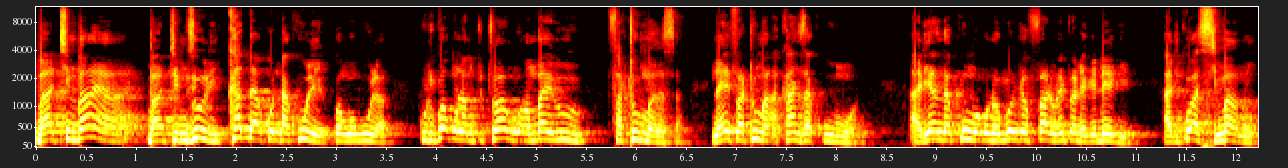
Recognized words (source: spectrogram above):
Bahati mbaya, bahati mzuri, kabla ya kwenda kule kwa Ngungula, kulikuwa kuna mtoto wangu ambaye huyu Fatuma sasa, na yeye Fatuma akaanza kuumwa. Alianza kuumwa, kuna ugonjwa fulani unaitwa degedege, alikuwa asimami.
